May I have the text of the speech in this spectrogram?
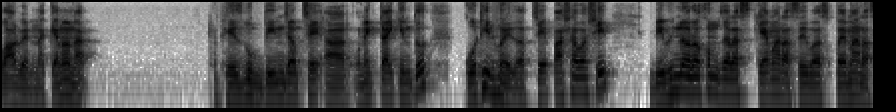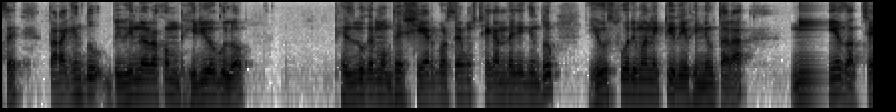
পারবেন না। কেননা ফেসবুক দিন যাচ্ছে আর অনেকটাই কিন্তু কঠিন হয়ে যাচ্ছে। পাশাপাশি বিভিন্ন রকম যারা স্ক্যামার আছে বা স্প্যামার আছে, তারা কিন্তু বিভিন্ন রকম ভিডিওগুলো ফেসবুকের মধ্যে শেয়ার করছে এবং সেখান থেকে কিন্তু হিউজ পরিমাণ একটি রেভিনিউ তারা নিয়ে যাচ্ছে,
